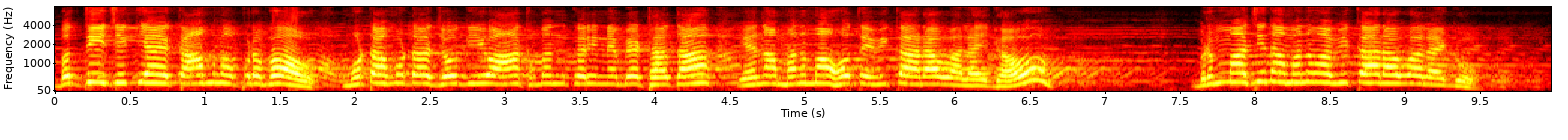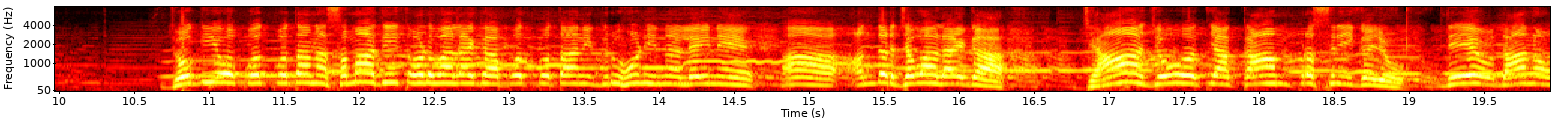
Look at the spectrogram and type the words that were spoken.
બધી જગ્યાએ કામનો પ્રભાવ. મોટા મોટા જોગીઓ આંખ બંધ કરીને બેઠા હતા. એના મનમાં હોતે વિકાર આવવા લાગ્યા હો. બ્રહ્માજીના મનમાં વિકાર આવવા લાગ્યો. જોગીઓ પોતપોતાના સમાધિ તોડવા લાગ્યા. પોતપોતાની ગૃહિણીને લઈને અંદર જવા લાગ્યા. જ્યાં જોવો ત્યાં કામ પ્રસરી ગયો. દેવ, દાનવ,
